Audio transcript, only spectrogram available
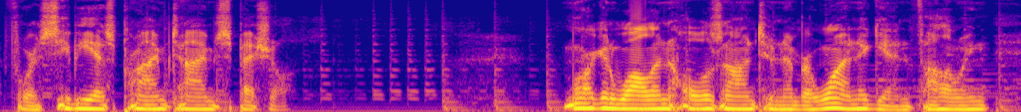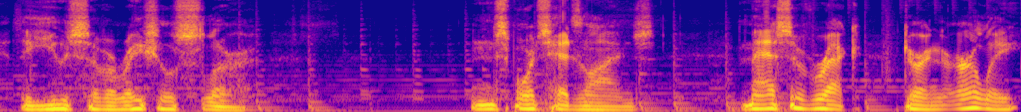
for a CBS Primetime Special. Morgan Wallen holds on to number one again following the use of a racial slur. In sports headlines, massive wreck during early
